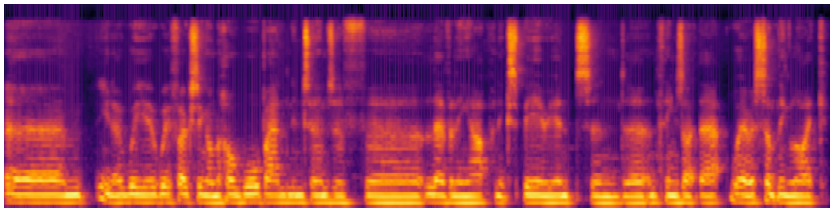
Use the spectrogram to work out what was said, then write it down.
um, you know, we we're focusing on the whole warband in terms of uh, leveling up and experience and uh, and things like that. Whereas something like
